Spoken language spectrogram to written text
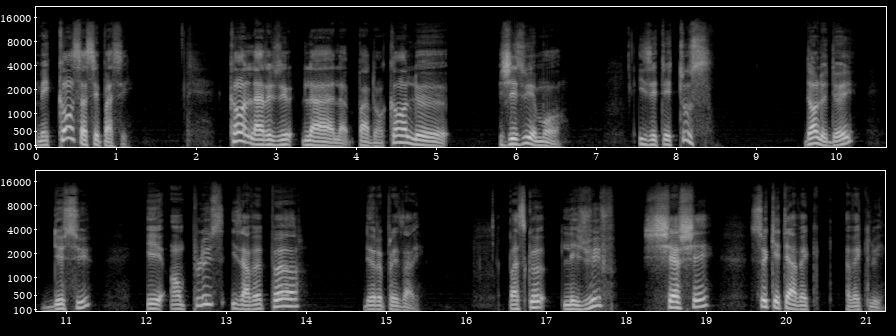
Mais quand ça s'est passé, quand, la, quand le, Jésus est mort, ils étaient tous dans le deuil, dessus, et en plus, ils avaient peur de représailles. Parce que les Juifs cherchaient ceux qui étaient avec, lui.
